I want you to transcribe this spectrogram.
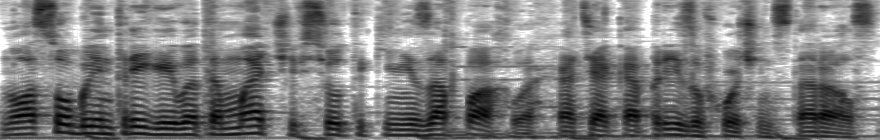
Но особой интригой в этом матче все-таки не запахло, хотя Капризов очень старался.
